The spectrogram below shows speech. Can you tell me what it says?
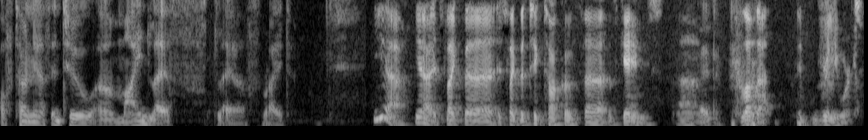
of turning us into uh, mindless players, right? Yeah, yeah. It's like the it's like the TikTok of uh, of games. Um, right. love that. It really works.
